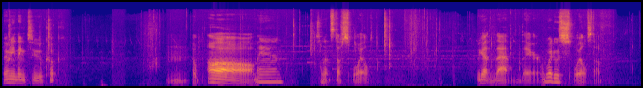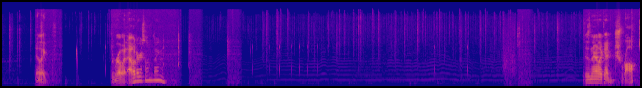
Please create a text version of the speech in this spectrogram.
Do you have anything to cook? Mm, nope. Oh, man. Some of that stuff's spoiled. We got that there. What do I do with spoiled stuff? They like throw it out or something? Isn't there like a drop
